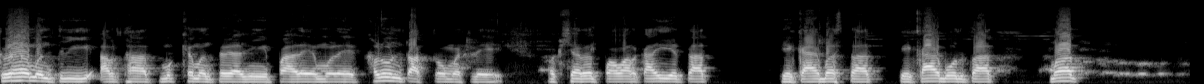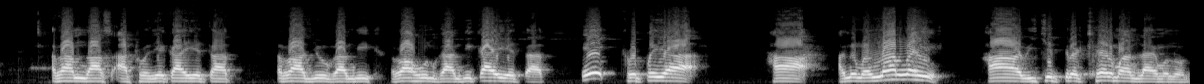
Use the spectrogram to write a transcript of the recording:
गृहमंत्री अर्थात मुख्यमंत्र्यांनी पाळेमुळे खळून टाकतो म्हटले. मग शरद पवार काय येतात? ते काय बसतात? ते काय बोलतात? मग रामदास आठवले काय येतात? राजीव गांधी राहुल गांधी काय येतात? हे कृपया हा आम्ही म्हणणार नाही हा विचित्र खेळ मांडलाय म्हणून.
